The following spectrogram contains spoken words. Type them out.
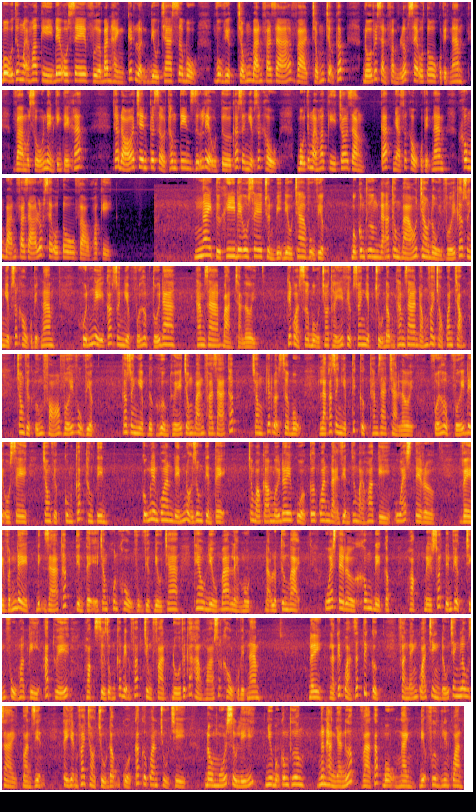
Bộ Thương mại Hoa Kỳ DOC vừa ban hành kết luận điều tra sơ bộ vụ việc chống bán phá giá và chống trợ cấp đối với sản phẩm lốp xe ô tô của Việt Nam và một số nền kinh tế khác. Theo đó, trên cơ sở thông tin dữ liệu từ các doanh nghiệp xuất khẩu, Bộ Thương mại Hoa Kỳ cho rằng các nhà xuất khẩu của Việt Nam không bán phá giá lốp xe ô tô vào Hoa Kỳ. Ngay từ khi DOC chuẩn bị điều tra vụ việc, Bộ Công Thương đã thông báo trao đổi với các doanh nghiệp xuất khẩu của Việt Nam, khuyến nghị các doanh nghiệp phối hợp tối đa, tham gia bản trả lời. Kết quả sơ bộ cho thấy việc doanh nghiệp chủ động tham gia đóng vai trò quan trọng trong việc ứng phó với vụ việc. Các doanh nghiệp được hưởng thuế chống bán phá giá thấp trong kết luận sơ bộ là các doanh nghiệp tích cực tham gia trả lời, phối hợp với DOC trong việc cung cấp thông tin. Cũng liên quan đến nội dung tiền tệ, trong báo cáo mới đây của Cơ quan Đại diện Thương mại Hoa Kỳ USTR về vấn đề định giá thấp tiền tệ trong khuôn khổ vụ việc điều tra theo Điều 301 Đạo luật Thương mại, USTR không đề cập hoặc đề xuất đến việc chính phủ Hoa Kỳ áp thuế hoặc sử dụng các biện pháp trừng phạt đối với các hàng hóa xuất khẩu của Việt Nam. Đây là kết quả rất tích cực, phản ánh quá trình đấu tranh lâu dài, toàn diện, thể hiện vai trò chủ động của các cơ quan chủ trì, đầu mối xử lý như Bộ Công Thương, Ngân hàng Nhà nước và các bộ ngành địa phương liên quan.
